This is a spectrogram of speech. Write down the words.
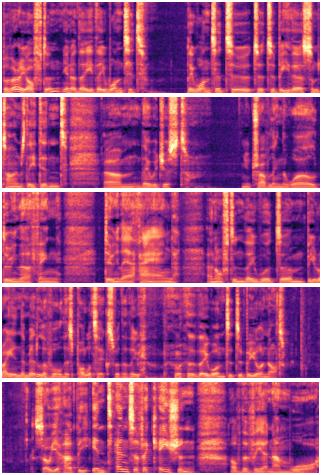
But very often, you know, they, they wanted they wanted to, to, to be there. Sometimes they didn't. Um, they were just you know, traveling the world, doing their thing doing their thing, and often they would um, be right in the middle of all this politics, whether they whether they wanted to be or not. So you had the intensification of the Vietnam War.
